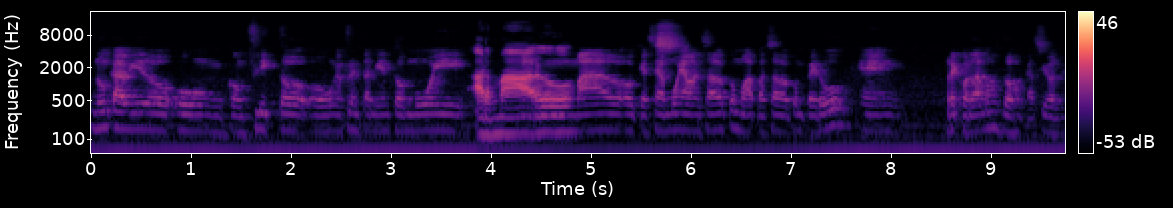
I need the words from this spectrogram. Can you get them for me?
nunca ha habido un conflicto o un enfrentamiento muy armado. armado o que sea muy avanzado como ha pasado con Perú en, recordamos, dos ocasiones.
